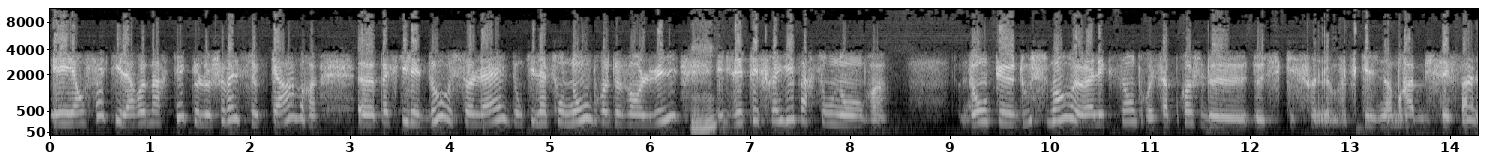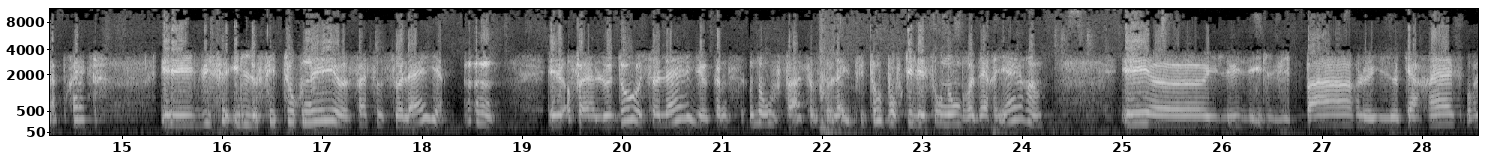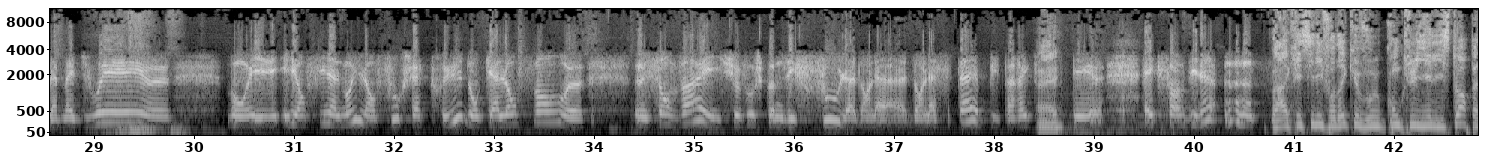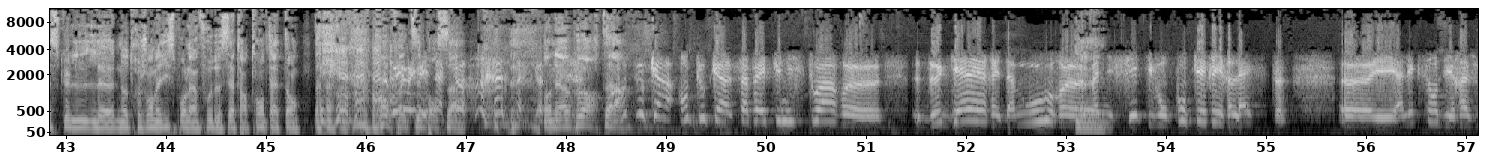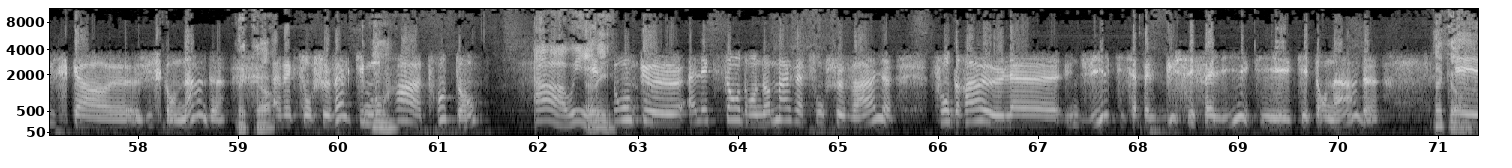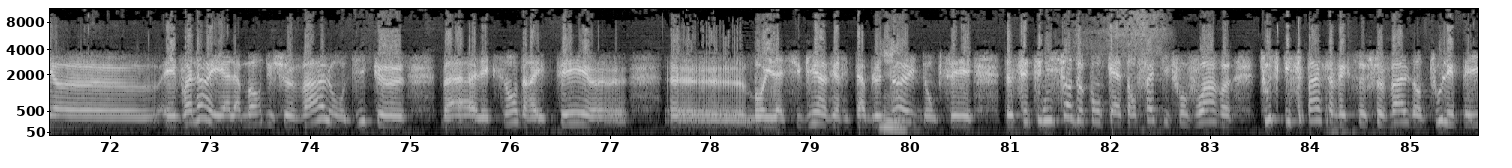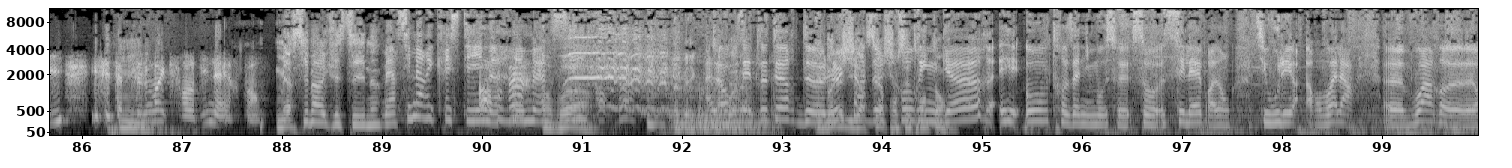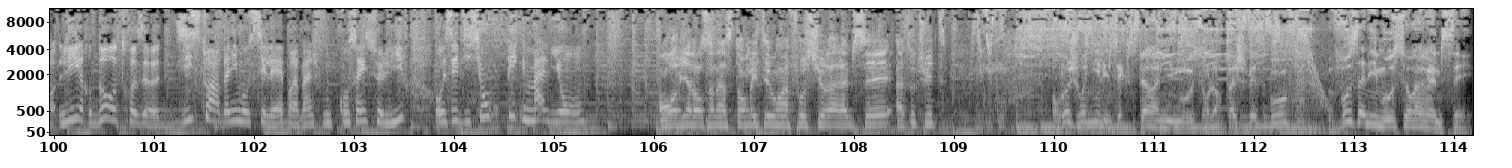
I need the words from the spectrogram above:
Et en fait, il a remarqué que le cheval se cabre euh, parce qu'il est dos au soleil, donc il a son ombre devant lui Mhm. et il est effrayé par son ombre. Donc euh, doucement, euh, Alexandre s'approche de, de ce qu'il nommera Bucéphale après, et il, lui fait, il le fait tourner face au soleil, enfin le dos au soleil, comme non face au soleil plutôt pour qu'il ait son ombre derrière. Et euh, il, il, lui parle, il le caresse pour la mettre jouer. euh, bon, et, en, finalement, il l'enfourche à cru. Donc, a l'enfant euh, euh, s'en va et il chevauche comme des fous là dans la dans la steppe. Il paraît que Ouais. c'est euh, extraordinaire. Bah, Christine, il faudrait que vous concluiez l'histoire parce que le- notre journaliste pour l'info de 7h30 attend. en fait, c'est pour ça. On est un peu en En retard. tout cas, en tout cas, ça va être une histoire euh, de guerre et d'amour euh, Ouais. magnifique. Ils vont conquérir l'Est. Euh, et Alexandre ira jusqu'à euh, jusqu'en Inde avec son cheval qui mourra à 30 ans. Ah oui. Ah Et oui. donc euh, Alexandre, en hommage à son cheval, fondera euh, la- une ville qui s'appelle Bucéphalie et qui est, qui est en Inde. D'accord. Et, euh, et voilà, et à la mort du cheval, on dit que bah, Alexandre a été euh, euh, bon, il a subi un véritable Hmm. deuil. Donc c'est c'est une histoire de conquête. En fait, il faut voir euh, tout ce qui se passe avec ce cheval dans tous les pays, et c'est Hmm. absolument extraordinaire. Quoi. Merci Marie-Christine. Merci Marie-Christine. Au revoir. Ah ben, écoutez, Alors, vous êtes l'auteur de Et bon Le chat de anniversaire pour ses 30 ans. Schrödinger et autres animaux célèbres. Donc, si vous voulez, alors, voilà, euh, voir, euh, lire d'autres euh, histoires d'animaux célèbres, eh ben, je vous conseille ce livre aux éditions Pygmalion. On revient dans un instant. Météo info sur RMC. À tout de suite. Rejoignez les experts animaux sur leur page Facebook, vos animaux sur RMC.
